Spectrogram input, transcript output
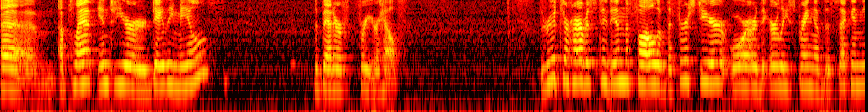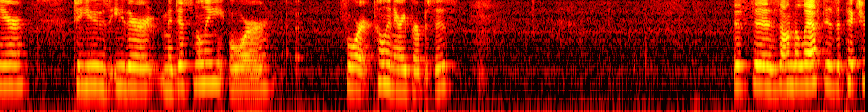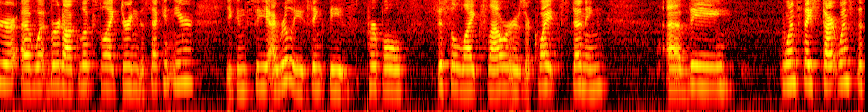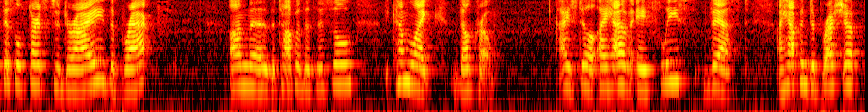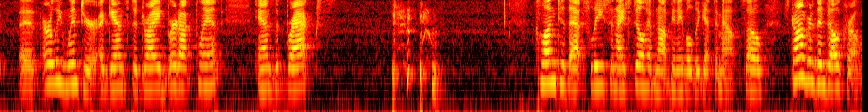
um, a plant into your daily meals, the better for your health. The roots are harvested in the fall of the first year or the early spring of the second year to use either medicinally or for culinary purposes. This is on the left is a picture of what burdock looks like during the second year. You can see, I really think these purple thistle-like flowers are quite stunning. Uh, the once they start, once the thistle starts to dry, the bracts on the, the top of the thistle become like Velcro. I still, I have a fleece vest. I happened to brush up an early winter against a dried burdock plant and the bracts clung to that fleece and I still have not been able to get them out. So stronger than Velcro.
